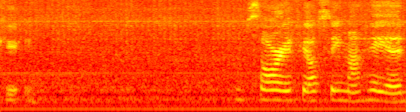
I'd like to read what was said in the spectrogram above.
Okay. I'm sorry if y'all see my head.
